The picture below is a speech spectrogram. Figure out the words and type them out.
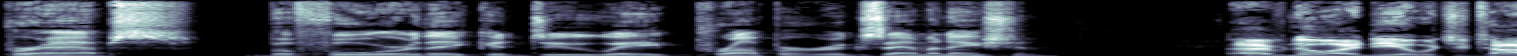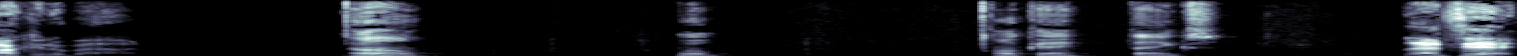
Perhaps before they could do a proper examination? I have no idea what you're talking about. Oh. Well, okay, thanks. That's it.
